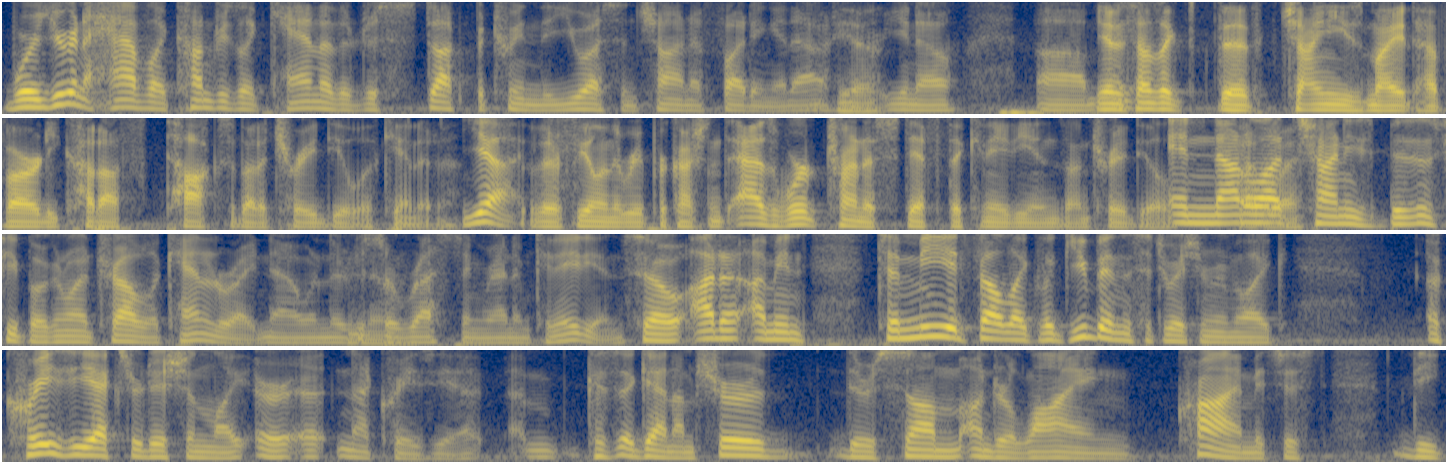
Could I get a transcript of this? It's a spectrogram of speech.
where you're going to have like countries like Canada they're just stuck between the US and China fighting it out Yeah. here you know um, Yeah, and it sounds like the Chinese might have already cut off talks about a trade deal with Canada. Yeah. So they're feeling the repercussions as we're trying to stiff the Canadians on trade deals. and not a lot of Chinese business people are going to want to travel to Canada right now when they're just No. arresting random Canadians. So I don't. I mean, to me, it felt like like you've been in the situation room like a crazy extradition, like or uh, not crazy, because again, I'm sure there's some underlying crime. It's just the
